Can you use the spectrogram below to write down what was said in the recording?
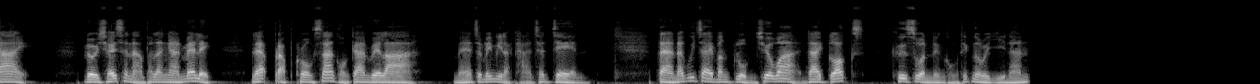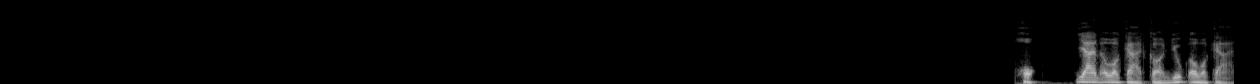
ได้ โดยใช้สนามพลังงานแม่เหล็ก และปรับโครงสร้างของการเวลา แม้จะไม่มีหลักฐานชัดเจน แต่นักวิจัยบางกลุ่มเชื่อว่าไดกล็อกส์คือส่วนหนึ่งของเทคโนโลยีนั้น ยานอวกาศก่อนยุคอวกาศ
